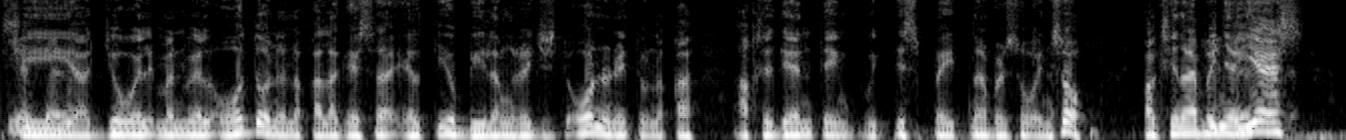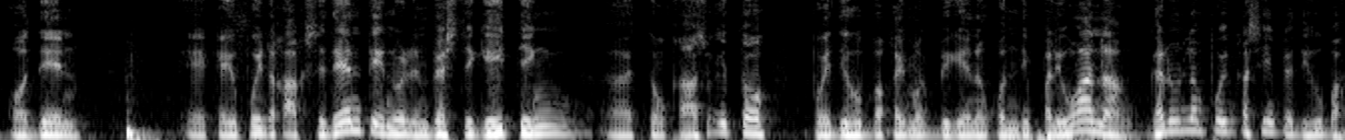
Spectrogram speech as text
si Yes, sir. uh, Joel Emmanuel Odo na nakalagay sa LTO bilang registered owner nitong naka-aksidente with this plate number so and so. Pag sinabi Yes, niya sir. yes, o then eh, kayo po naka-aksidente and we're investigating uh, itong kaso ito, pwede ho ba kayo magbigay ng konding paliwanag? Ganun lang po yung kasimple, di ho ba?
